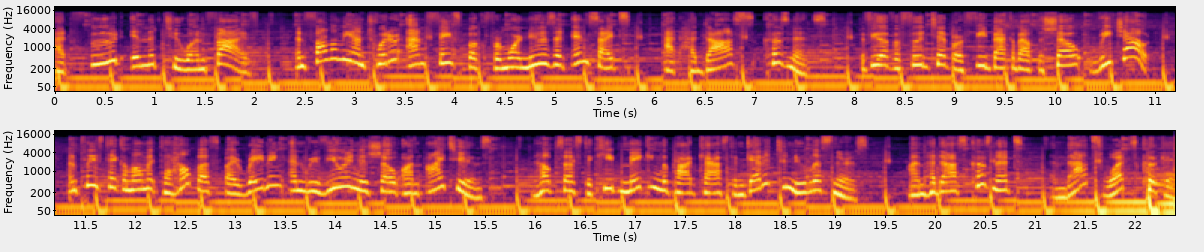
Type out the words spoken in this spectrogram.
at Food in the 215. And follow me on Twitter and Facebook for more news and insights at Hadas Kuznits. If you have a food tip or feedback about the show, reach out. And please take a moment to help us by rating and reviewing the show on iTunes. It helps us to keep making the podcast and get it to new listeners. I'm Hadas Kuznits, and that's what's cooking.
